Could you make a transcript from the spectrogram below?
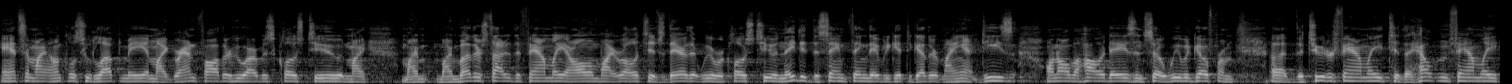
aunts and my uncles who loved me, and my grandfather who I was close to, and my, my, my mother's side of the family, and all of my relatives there that we were close to. And they did the same thing. They would get together at my Aunt Dee's on all the holidays. And so we would go from uh, the Tudor family to the Helton family,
